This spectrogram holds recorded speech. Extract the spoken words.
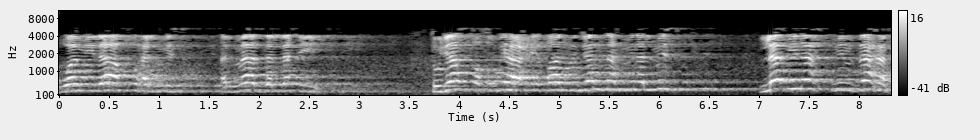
وملاطها المسك. المادة التي تجصص بها حيطان الجنة من المسك. لبنة من ذهب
